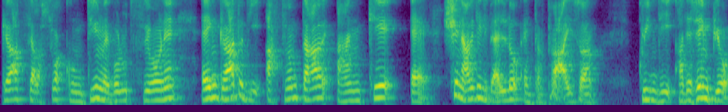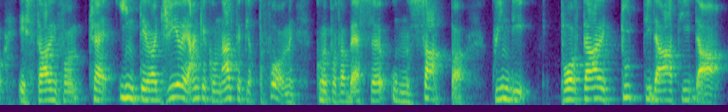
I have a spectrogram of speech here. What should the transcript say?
grazie alla sua continua evoluzione, è in grado di affrontare anche eh, scenari di livello enterprise quindi, ad esempio, estrarre inform- cioè interagire anche con altre piattaforme, come potrebbe essere un SAP, quindi portare tutti i dati da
